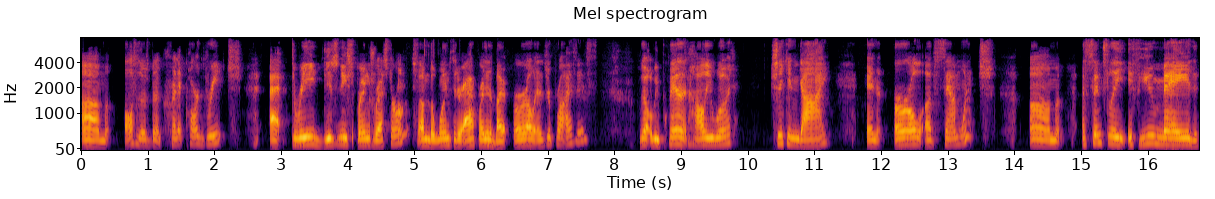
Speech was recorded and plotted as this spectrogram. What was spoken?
Um, also, there's been a credit card breach at three Disney Springs restaurants, um, the ones that are operated by Earl Enterprises. That will be Planet Hollywood, Chicken Guy, and Earl of Sandwich. Um, essentially, if you made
